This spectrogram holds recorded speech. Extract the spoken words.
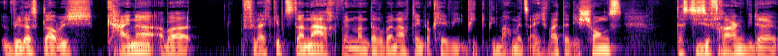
will das, glaube ich, keiner, aber vielleicht gibt es danach, wenn man darüber nachdenkt, okay, wie, wie, wie machen wir jetzt eigentlich weiter, die Chance, dass diese Fragen wieder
